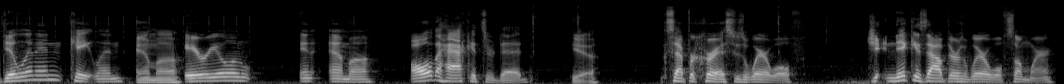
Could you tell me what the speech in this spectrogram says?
Dylan and Caitlin, Emma? Ariel and, and Emma. All the Hacketts are dead Yeah. except for Chris, who's a werewolf. J- Nick is out there as a werewolf somewhere,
